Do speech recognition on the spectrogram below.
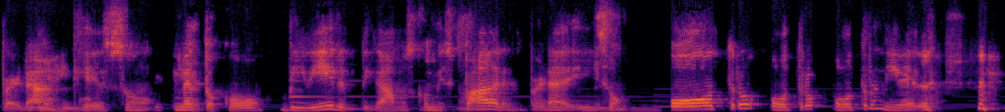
¿verdad? Que eso me tocó vivir, digamos, con mis padres, ¿verdad? Y son otro, otro, otro nivel,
